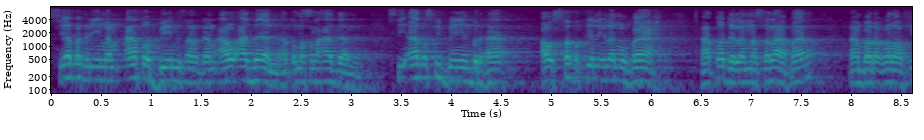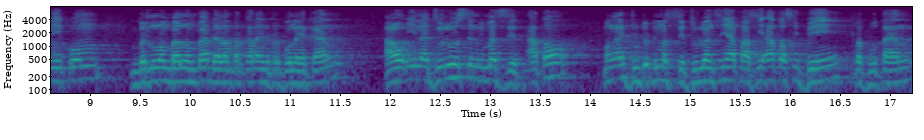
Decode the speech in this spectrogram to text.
Siapa jadi imam A atau B misalkan au adzan atau masalah adzan. Si A atau si B yang berhak au sabqin ila mubah atau dalam masalah apa? Barakallahu fikum berlomba-lomba dalam perkara yang diperbolehkan. Au ila julusin di masjid atau mengenai duduk di masjid. Duluan siapa si A atau si B rebutan.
